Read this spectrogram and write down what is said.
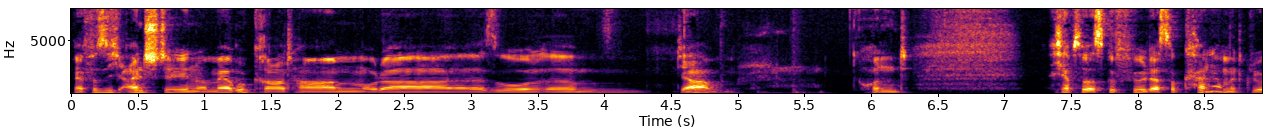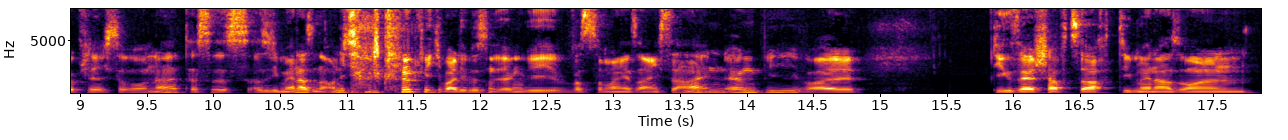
mehr für sich einstehen oder mehr Rückgrat haben oder so, ähm, ja. Und ich habe so das Gefühl, dass so keiner mit glücklich, so, ne? Das ist, also die Männer sind auch nicht damit glücklich, weil die wissen irgendwie, was soll man jetzt eigentlich sein, irgendwie, weil die Gesellschaft sagt, die Männer sollen,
